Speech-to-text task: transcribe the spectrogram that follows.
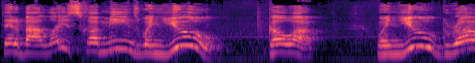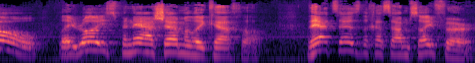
that Ba'aloischa means when you go up, when you grow, leirois penei Hashem aleikecha. That says the Chassam Sofer,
